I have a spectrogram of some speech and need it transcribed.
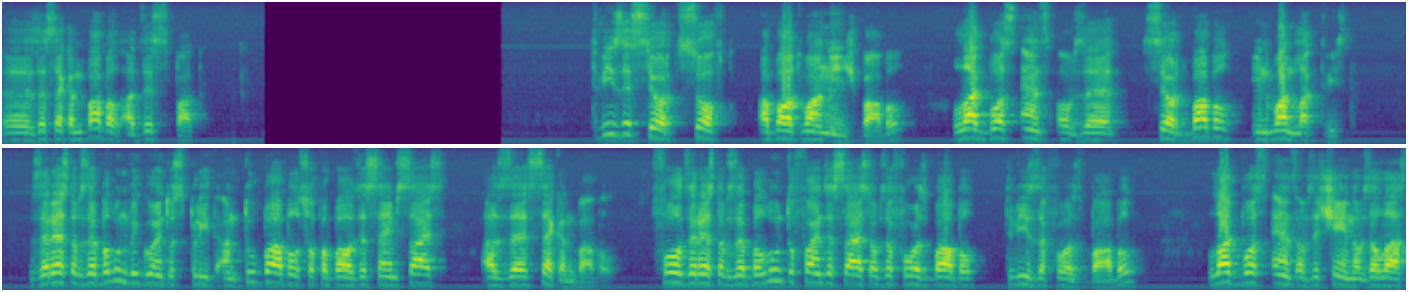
uh, the second bubble at this spot. Twist the third soft about 1 inch bubble. Lock both ends of the third bubble in one lock twist. The rest of the balloon we're going to split on two bubbles of about the same size as the second bubble. Fold the rest of the balloon to find the size of the fourth bubble. Twist the fourth bubble. Lock both ends of the chain of the last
